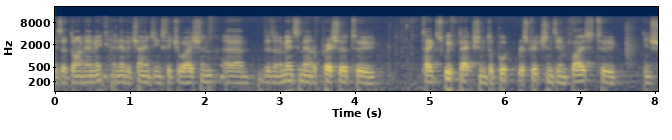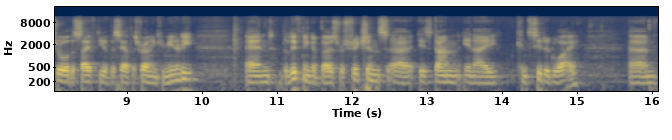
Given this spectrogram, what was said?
is a dynamic and ever-changing situation. Um, there's an immense amount of pressure to take swift action to put restrictions in place to ensure the safety of the South Australian community and the lifting of those restrictions uh, is done in a considered way. Um,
